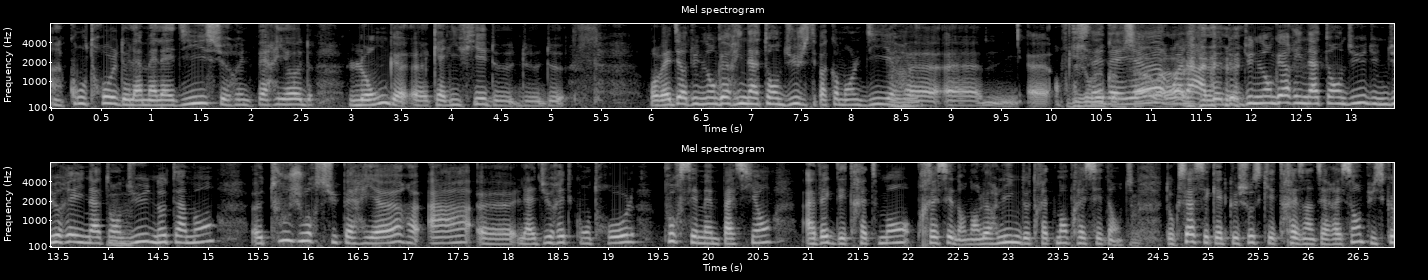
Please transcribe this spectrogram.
un contrôle de la maladie sur une période longue, qualifiée de, de on va dire d'une longueur inattendue, je ne sais pas comment le dire euh, euh, euh, en français d'ailleurs, voilà, d'une longueur inattendue, d'une durée inattendue, mhm. notamment toujours supérieure à la durée de contrôle pour ces mêmes patients avec des traitements précédents, dans leur ligne de traitement précédente. Donc ça, c'est quelque chose qui est très intéressant puisque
